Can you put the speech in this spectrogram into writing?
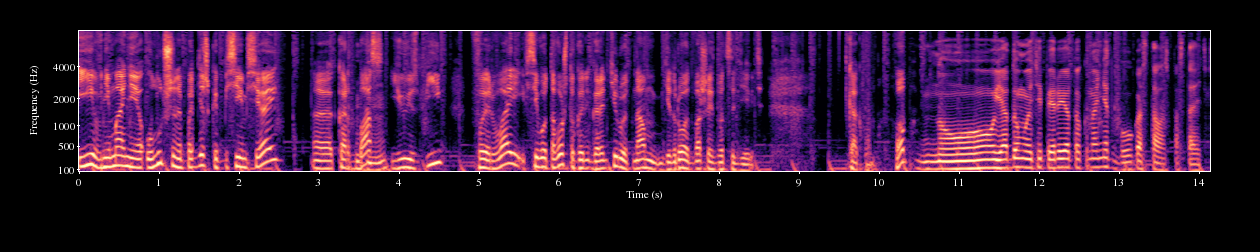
и, внимание, улучшенная поддержка PCMCI Э, картбас, uh-huh. USB, FireWire и всего того, что гарантирует нам ядро 2629. Как вам? Оп. Ну, я думаю, теперь ее только на нетбук осталось поставить.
